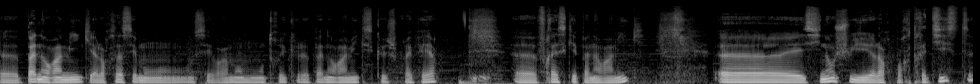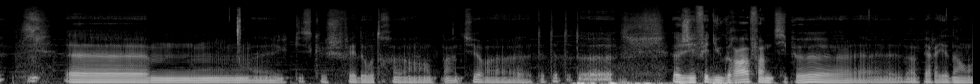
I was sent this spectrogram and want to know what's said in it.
euh, panoramique. Alors ça, c'est mon, c'est vraiment mon truc, le panoramique, ce que je préfère. Fresque et panoramique. Euh, et sinon, je suis alors portraitiste. Euh, Qu'est-ce que je fais d'autre en peinture euh, J'ai fait du graphe un petit peu euh, la, période en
